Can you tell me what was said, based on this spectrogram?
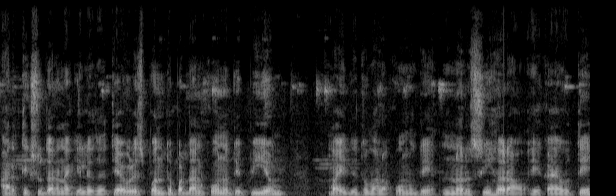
आर्थिक सुधारणा केल्या होत्या त्यावेळेस पंतप्रधान कोण होते? P M? माहिती आहे तुम्हाला कोण होते? नरसिंह राव हे काय होते?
